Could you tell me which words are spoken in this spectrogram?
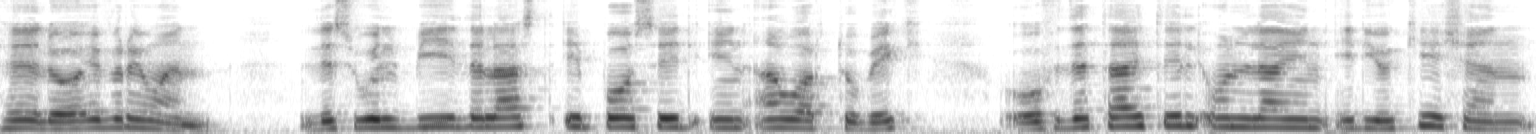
Hello everyone. This will be the last episode in our topic of the title Online Education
